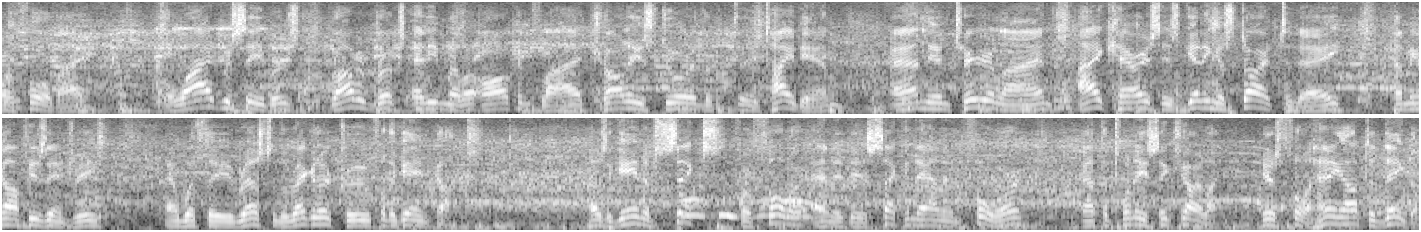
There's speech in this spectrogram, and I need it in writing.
or fullback. The wide receivers, Robert Brooks, Eddie Miller, all can fly. Charlie Stewart, the, the tight end. And the interior line, Ike Harris is getting a start today, coming off his injury, and with the rest of the regular crew for the Gamecocks. Was a gain of six for Fuller, and it is second down and four at the 26-yard line. Here's Fuller handing off to Dingle.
